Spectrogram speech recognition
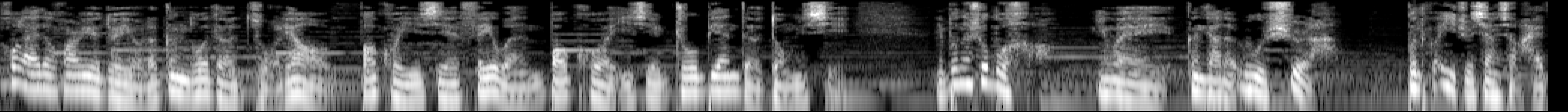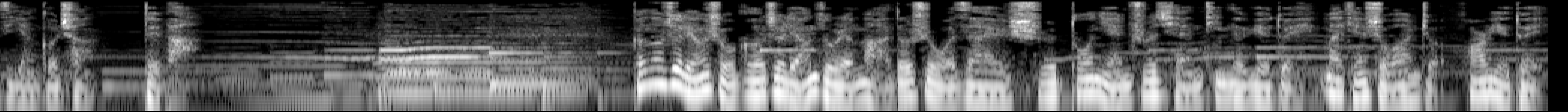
后来的花儿乐队有了更多的佐料，包括一些绯闻，包括一些周边的东西。你不能说不好，因为更加的入世了，不能够一直像小孩子一样歌唱，对吧？刚刚这两首歌，这两组人马都是我在十多年之前听的乐队——麦田守望者花儿乐队。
